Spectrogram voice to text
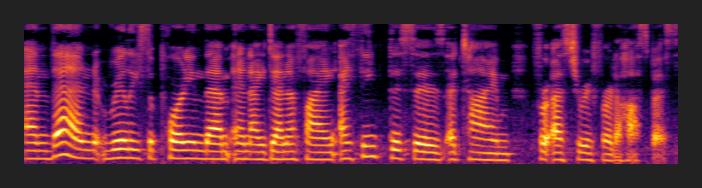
and then really supporting them and identifying, I think this is a time for us to refer to hospice.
